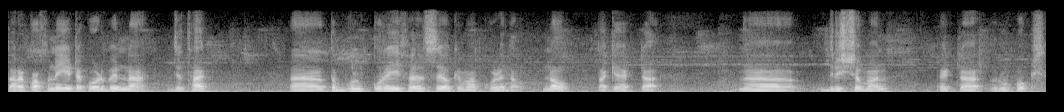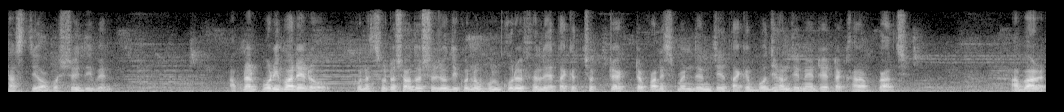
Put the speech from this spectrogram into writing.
তারা কখনোই এটা করবেন না যে, থাক তো ভুল করেই ফেলছে, ওকে মাফ করে দাও। নো তাকে একটা দৃশ্যমান, একটা রূপক শাস্তি অবশ্যই দিবেন। আপনার পরিবারেরও কোনো ছোট সদস্য যদি কোনো ভুল করে ফেলে, তাকে ছোট্ট একটা পানিশমেন্ট দেন যে তাকে বোঝান যে না, এটা একটা খারাপ কাজ। আবার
